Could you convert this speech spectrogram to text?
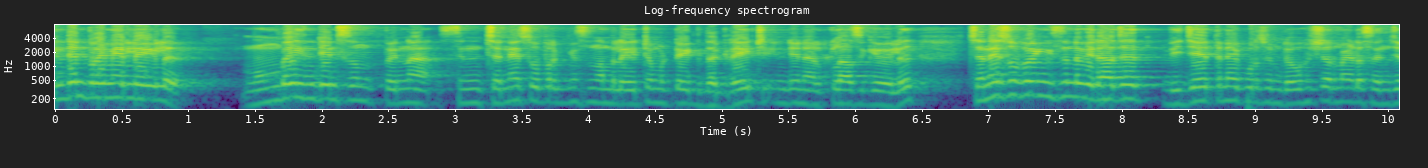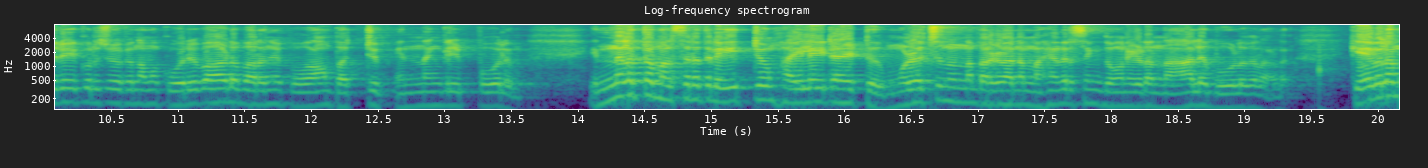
ഇന്ത്യൻ പ്രീമിയർ ലീഗിൽ മുംബൈ ഇന്ത്യൻസും പിന്നെ ചെന്നൈ സൂപ്പർ കിങ്സും തമ്മിൽ ഏറ്റുമുട്ടിയ ദ ഗ്രേറ്റ് ഇന്ത്യൻ എൽ ക്ലാസിക്കോയിൽ ചെന്നൈ സൂപ്പർ കിങ്സിന്റെ വിരാജ വിജയത്തിനെ കുറിച്ചും രോഹിത് ശർമ്മയുടെ സെഞ്ചുറിയെ കുറിച്ചും ഒക്കെ നമുക്ക് ഒരുപാട് പറഞ്ഞു പോകാൻ പറ്റും എന്നെങ്കിൽ പോലും. ഇന്നലത്തെ മത്സരത്തിൽ ഏറ്റവും ഹൈലൈറ്റ് ആയിട്ട് മുഴച്ചു നിന്ന പ്രകടനം മഹേന്ദ്ര സിംഗ് ധോണിയുടെ നാല് ബോളുകളാണ്. കേവലം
